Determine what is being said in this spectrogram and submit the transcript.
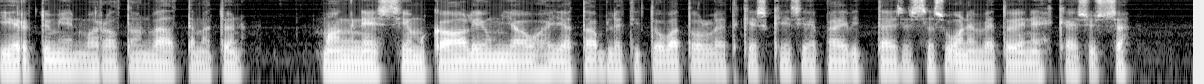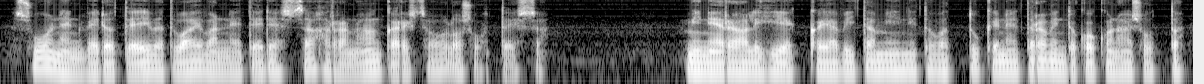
hiertymien varalta on välttämätön. Magnesium, kaaliumjauhe ja tabletit ovat olleet keskeisiä päivittäisessä suonenvetojen ehkäisyssä. Suonenvedot eivät vaivanneet edes Saharan ankarissa olosuhteissa. Mineraalihiekka ja vitamiinit ovat tukeneet ravintokokonaisuutta –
